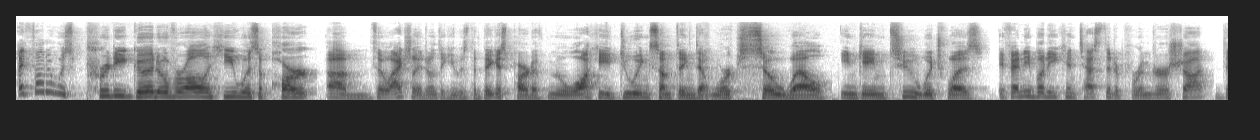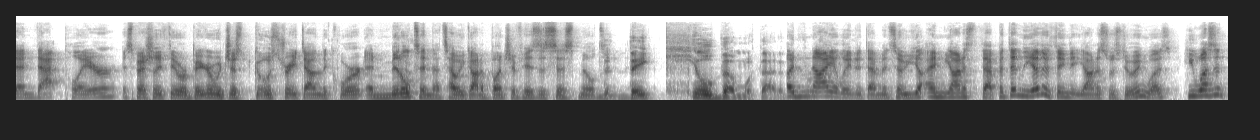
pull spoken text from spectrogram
I thought it was pretty good overall. He was a part, um, though actually I don't think he was the biggest part of Milwaukee doing something that worked so well in game two, which was if anybody contested a perimeter shot, then that player, especially if they were bigger, would just go straight down the court. And Middleton, that's how he got a bunch of his assists. Middleton They killed them with that. the annihilated them, and so and Giannis did that. But then the other thing that Giannis was doing was he wasn't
